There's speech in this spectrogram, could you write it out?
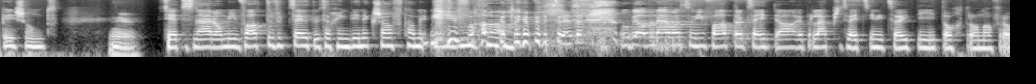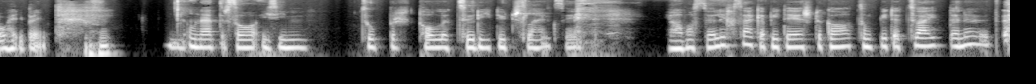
bist und Ja. Sie hat es dann auch meinem Vater erzählt, weil ich es auch irgendwie nicht geschafft habe, mit meinem Vater darüber zu reden. Und bin aber dann mal zu meinem Vater gesagt, ja, überlebst du es, wenn seine zweite Tochter auch noch eine Frau heimbringt. Mhm. Und dann hat er so in seinem super tollen Zürich-Deutsch-Slang gesagt, ja, was soll ich sagen, bei der ersten geht's und bei der zweiten nicht.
